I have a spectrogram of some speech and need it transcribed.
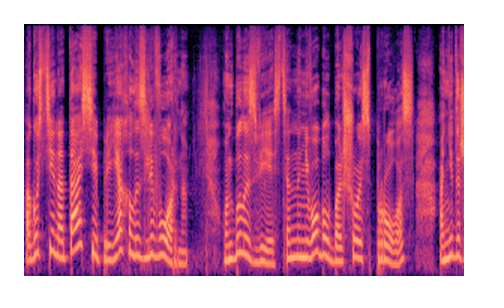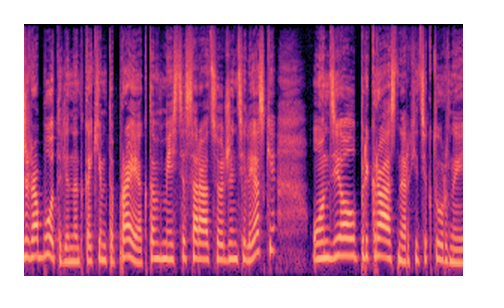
Агустино Тасси приехал из Ливорна. Он был известен, на него был большой спрос. Они даже работали над каким-то проектом вместе с Арацио Джентилески. Он делал прекрасные архитектурные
